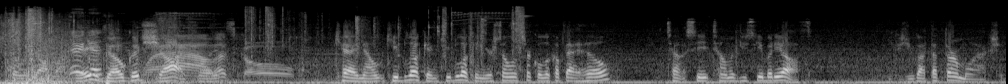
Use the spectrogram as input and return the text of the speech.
Slow it drop off. There There, you go. Good wow, shot, Floyd. let's go. Okay, now keep looking. Keep looking. You're still in the circle. Look up that hill. Tell see. Tell them if you see anybody else, because you got that thermal action.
